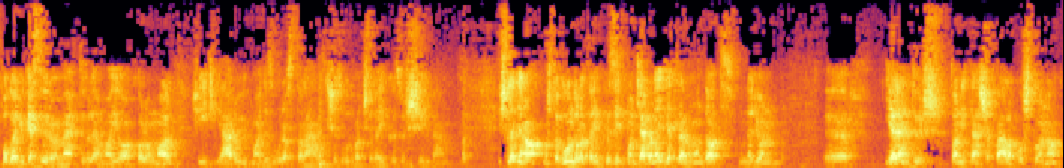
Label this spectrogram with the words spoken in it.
Fogadjuk ezt örömmel tőle a mai alkalommal, és így járuljuk majd az úrasztalához és az úrvacsorai közösségben. És legyen a, most a gondolataink középpontjában egyetlen mondat, nagyon e, jelentős tanítása Pálapostolnak,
